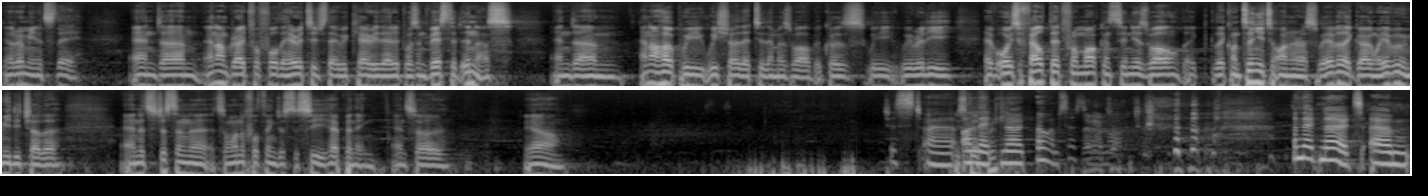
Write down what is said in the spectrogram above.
You know what I mean? It's there. And, um, and I'm grateful for the heritage that we carry, that it was invested in us. And, um, and I hope we, we show that to them as well because we, we really have always felt that from Mark and Cindy as well. They, they continue to honor us wherever they go wherever we meet each other. And it's just an, uh, it's a wonderful thing just to see happening. And so, yeah. Just uh, on that it. note, oh, I'm so sorry. Mark. on that note, um,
